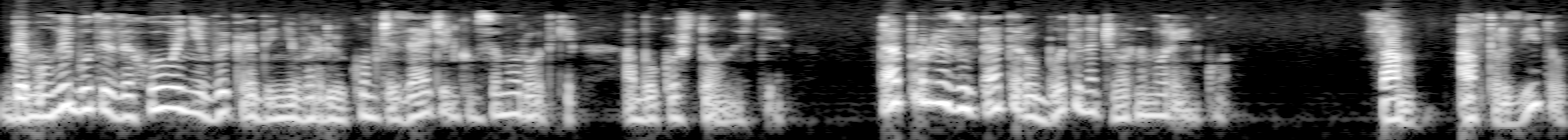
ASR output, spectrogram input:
де могли бути заховані викрадені Варлюком чи Зайченком самородки або коштовності, та про результати роботи на чорному ринку. Сам автор звіту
